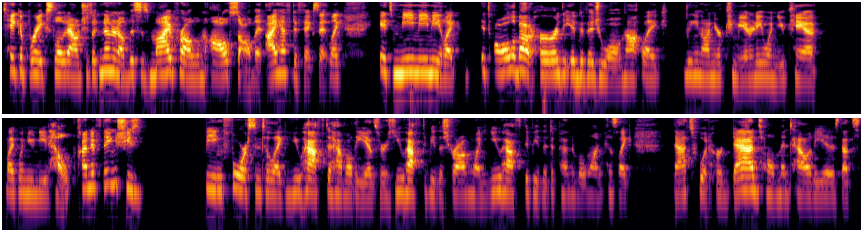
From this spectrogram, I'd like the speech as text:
take a break slow down. She's like no no no this is my problem i'll solve it i have to fix it. Like it's me me me like it's all about her the individual not like lean on your community when you can't like when you need help kind of thing. She's being forced into like you have to have all the answers you have to be the strong one you have to be the dependable one because like that's what her dad's whole mentality is that's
